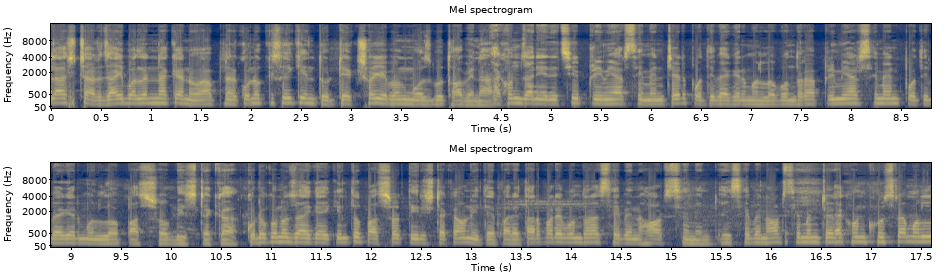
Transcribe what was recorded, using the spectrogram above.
প্লাস্টার, যাই বলেন না কেন, আপনার কোনো কিছুই কিন্তু টেকসই এবং মজবুত হবে না। এখন জানিয়ে দিচ্ছি, প্রিমিয়ার সিমেন্টের প্রতি ব্যাগের মূল্য। বন্ধুরা, প্রিমিয়ার সিমেন্ট প্রতি ব্যাগের মূল্য পাঁচশো বিশ টাকা। কোনো কোনো জায়গায় কিন্তু পাঁচশো তিরিশ টাকাও নিতে পারে। তারপরে বন্ধুরা সেভেন হট সিমেন্ট এই সেভেন হট সিমেন্টের এখন খুচরা মূল্য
